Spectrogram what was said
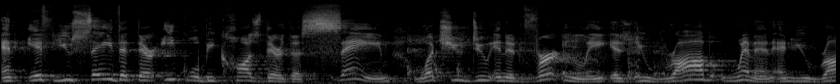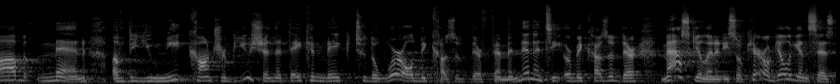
And if you say that they're equal because they're the same, what you do inadvertently is you rob women and you rob men of the unique contribution that they can make to the world because of their femininity or because of their masculinity. So Carol Gilligan says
